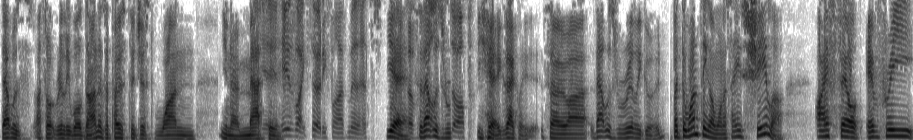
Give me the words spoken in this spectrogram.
That was, I thought, really well done, as opposed to just one, you know, Yeah, massive. here's like 35 minutes. Yeah, so that was non-stop. yeah, exactly. So uh, that was really good. But the one thing I want to say is Sheila. I felt every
